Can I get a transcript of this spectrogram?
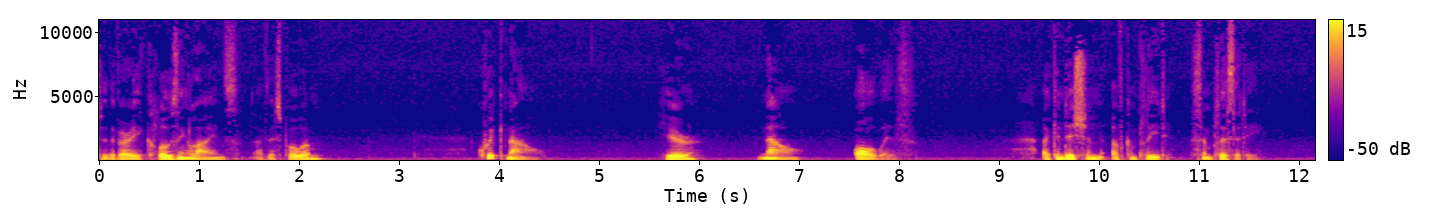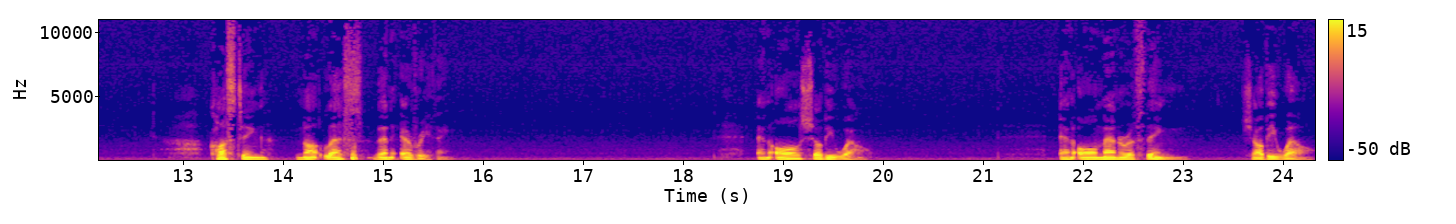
to the very closing lines of this poem. Quick now, here, now, always a condition of complete simplicity, costing not less than everything. And all shall be well, and all manner of thing shall be well,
